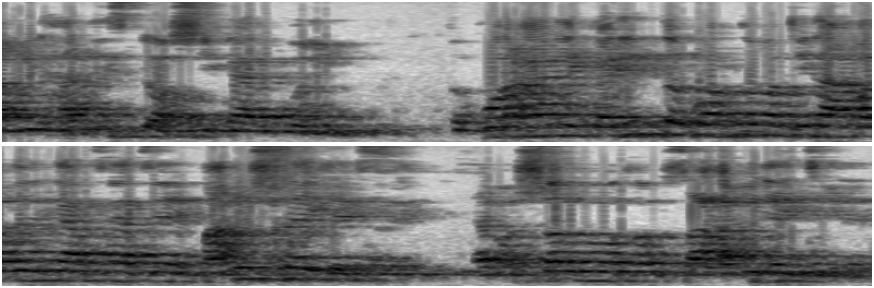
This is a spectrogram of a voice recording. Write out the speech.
আমি হাদিসকে অস্বীকার করি। তো কোরআনে কারিম তো বর্তমান যেটা আমাদের কাছে আছে, মানুষরাই লিখছে। এবং সর্বপ্রথম সাহাবিরাই ছিলেন।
